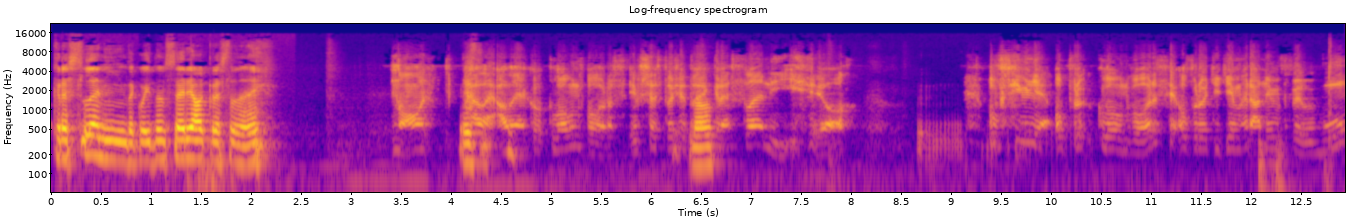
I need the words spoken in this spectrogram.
kreslený, takový ten seriál kreslený. No, Jestli- ale, ale jako Clone Wars, i přesto, že to No. je kreslený, jo. Upřímně, opr- Clone Wars je oproti těm hraným filmům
